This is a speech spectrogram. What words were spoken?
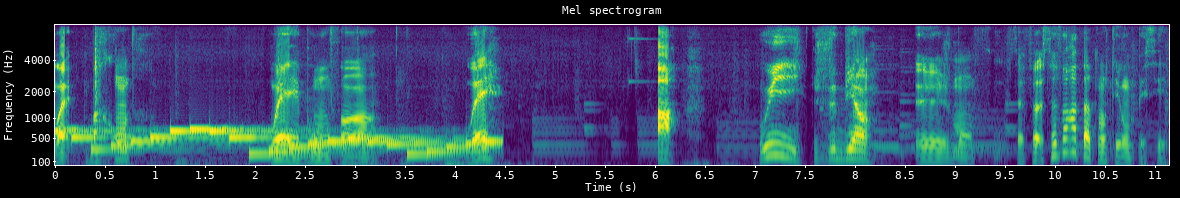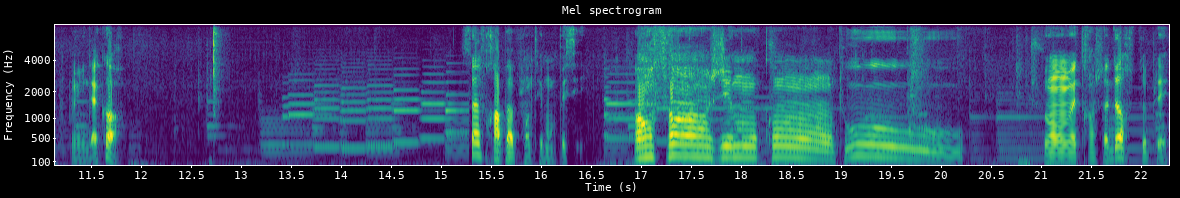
Ouais, par contre... Ouais, bon, enfin... Ouais Ah Oui, je veux bien. Euh, je m'en fous. Ça, ça fera pas planter mon PC. Oui, d'accord. Ça fera pas planter mon PC. Enfin, j'ai mon compte. Ouh. Je peux en mettre un shader, s'il te plaît.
